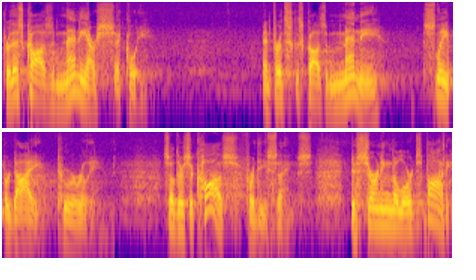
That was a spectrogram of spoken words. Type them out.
For this cause, many are sickly. And for this cause, many sleep or die too early. So there's a cause for these things. Discerning the Lord's body.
